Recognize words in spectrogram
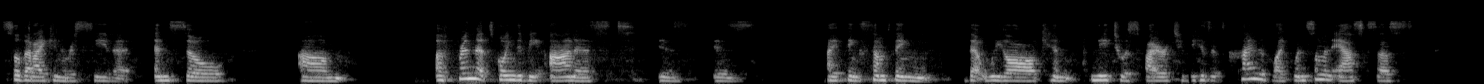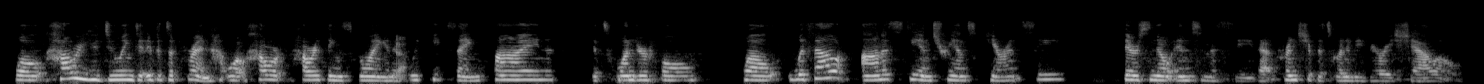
so that i can receive it. And so um, a friend that's going to be honest is is i think something that we all can need to aspire to because it's kind of like when someone asks us well how are you doing to, if it's a friend how, well how are, how are things going? And yeah. if we keep saying fine it's wonderful. Well without honesty and transparency there's no intimacy. That friendship is going to be very shallow.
